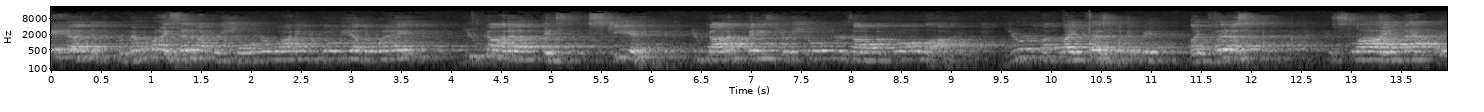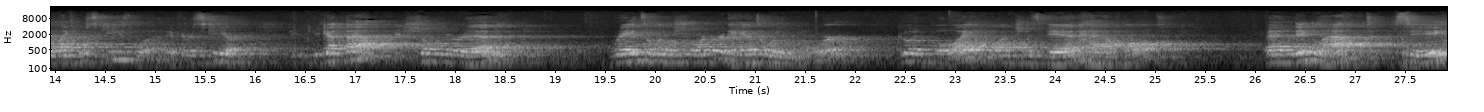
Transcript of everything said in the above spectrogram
And remember what I said about your shoulder wanting to go the other way? You gotta, it's skiing. You gotta face your shoulders on the fall line. You're like this, look at me, like this. You slide that way like your skis would if you're a skier. You get that? Shoulder in. Reins a little shorter and hands a little lower. Good boy. Haunches in, half halt. Bending left. See?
